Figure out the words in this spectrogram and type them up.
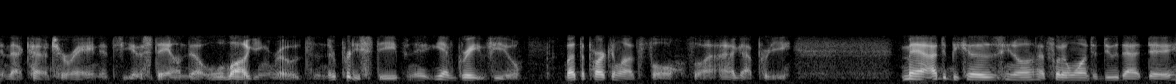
in that kind of terrain. It's you got to stay on the old logging roads and they're pretty steep and you have great view, but the parking lot's full, so I, I got pretty mad because you know that's what I wanted to do that day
